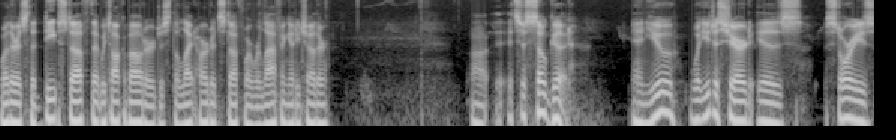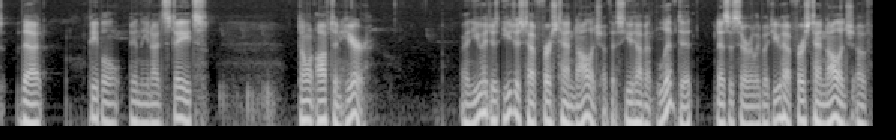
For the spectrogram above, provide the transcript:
whether it's the deep stuff that we talk about or just the lighthearted stuff where we're laughing at each other. Uh, it's just so good. and you what you just shared is stories that people in the United States don't often hear. And you just, you just have firsthand knowledge of this. You haven't lived it necessarily, but you have firsthand knowledge of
